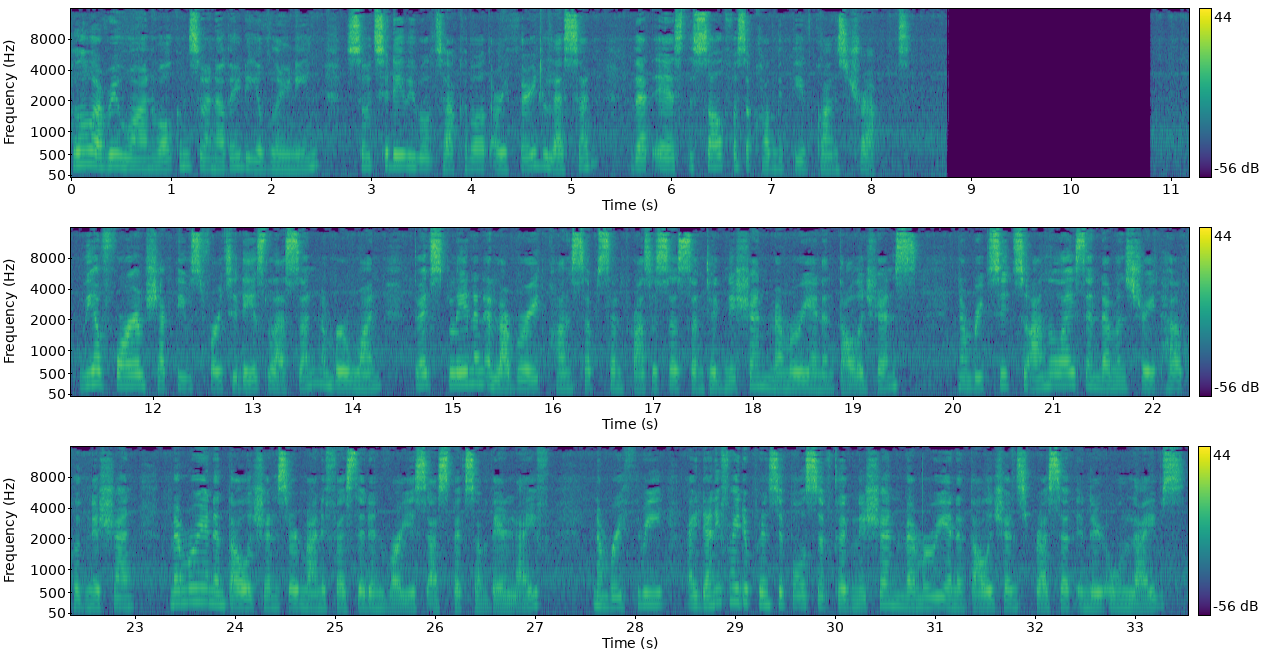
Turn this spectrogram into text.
Hello everyone, welcome to another day of learning. So today we will talk about our third lesson that is the self as a cognitive construct. We have four objectives for today's lesson. Number one, to explain and elaborate concepts and processes on cognition, memory, and intelligence. Number two, to analyze and demonstrate how cognition, memory, and intelligence are manifested in various aspects of their life. Number three, identify the principles of cognition, memory, and intelligence present in their own lives.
